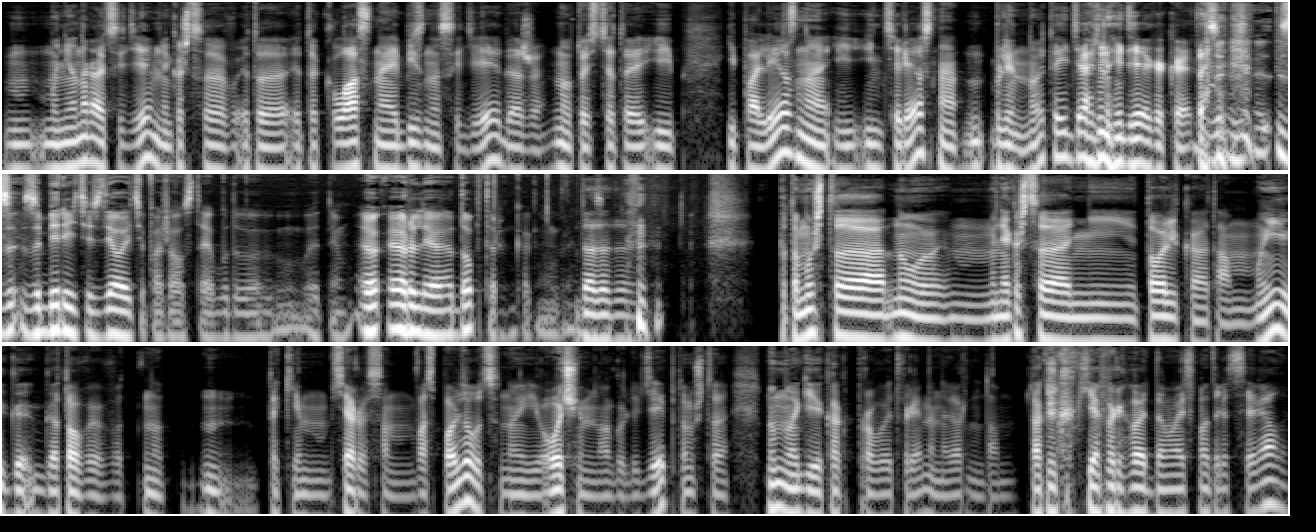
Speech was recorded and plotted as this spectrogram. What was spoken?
Мне нравится идея, мне кажется, это, это классная бизнес-идея даже. Ну, то есть это и, и полезно, и интересно. Блин, ну это идеальная идея какая-то. Заберите, сделайте, пожалуйста, я буду этим э, early adopter, как Да-да-да. Потому что, ну, мне кажется, не только там мы готовы вот ну, таким сервисом воспользоваться, но и очень много людей, потому что, ну, многие как проводят время, наверное, там, так же, как я, приходят домой и смотрят сериалы.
